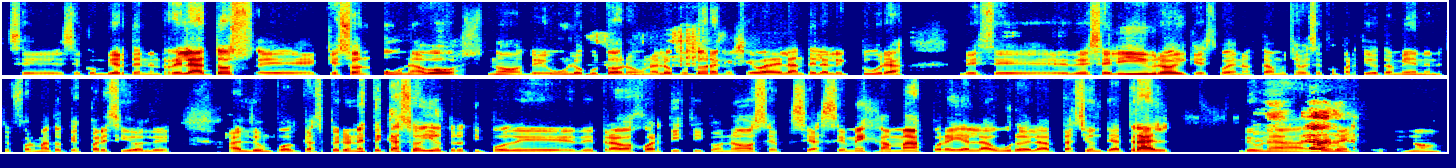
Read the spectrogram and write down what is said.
se, se convierten en relatos eh, que son una voz ¿no? de un locutor o una locutora que lleva adelante la lectura de ese, de ese libro y que, bueno, está muchas veces compartido también en este formato que es parecido al de, al de un podcast. Pero en este caso hay otro tipo de, de trabajo artístico, ¿no? Se, se asemeja más por ahí al laburo de la adaptación teatral de una, de una historia, ¿no?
